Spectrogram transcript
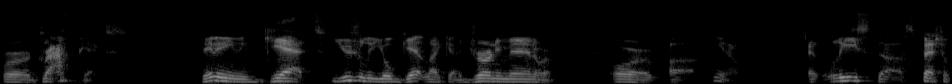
for draft picks. They didn't even get. Usually, you'll get like a journeyman or, or uh, you know, at least a special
